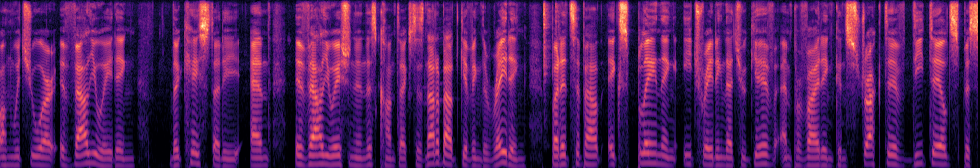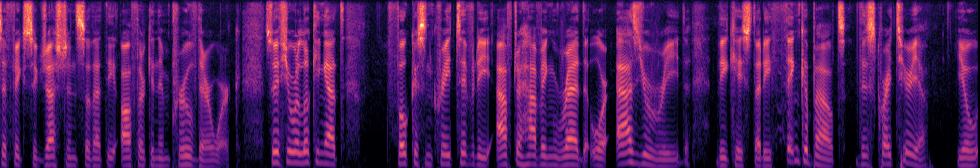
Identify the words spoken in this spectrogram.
on which you are evaluating the case study and evaluation in this context is not about giving the rating, but it's about explaining each rating that you give and providing constructive, detailed, specific suggestions so that the author can improve their work. So if you were looking at focus and creativity after having read or as you read the case study, think about this criteria. You know,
